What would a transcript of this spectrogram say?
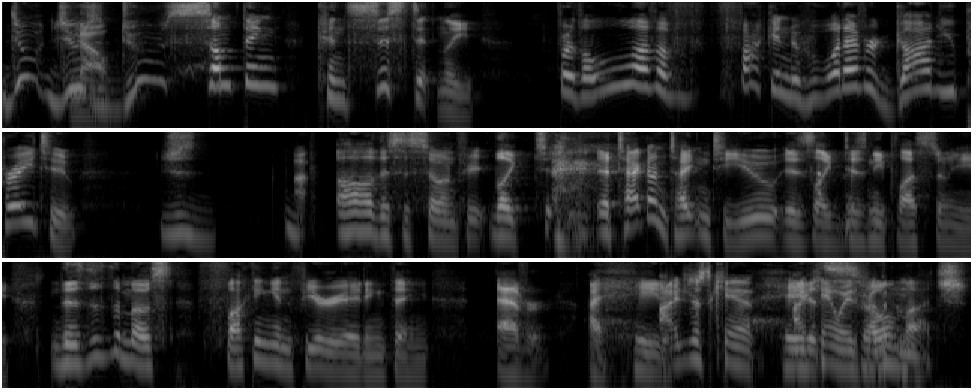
Do just No. do something consistently. For the love of fucking whatever god you pray to, just oh, this is so unfair. Like t- Attack on Titan to you is like Disney Plus to me. This is the most fucking infuriating thing ever. I hate it. I just can't. I hate I can't wait so for them, much.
